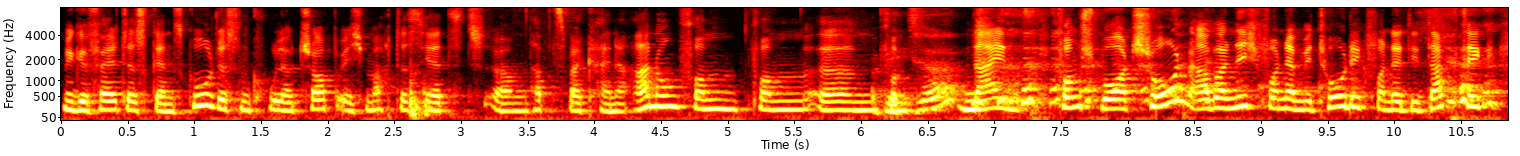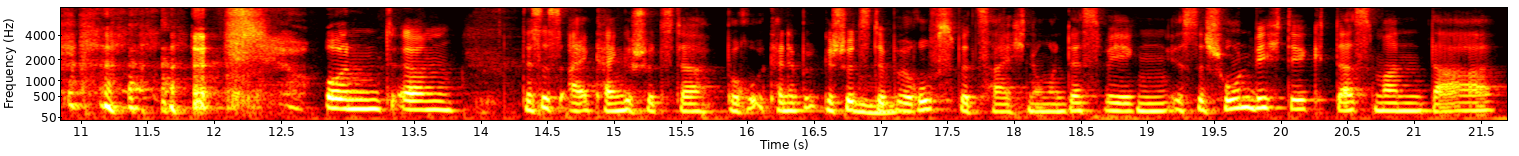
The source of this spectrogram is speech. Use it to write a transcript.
mir gefällt das ganz gut, ist ein cooler Job, ich mache das jetzt, ähm, habe zwar keine Ahnung vom, vom, ähm, vom? Nein, vom Sport schon, aber nicht von der Methodik, von der Didaktik. Und ähm, das ist ein- kein geschützter, keine geschützte Berufsbezeichnung. Und deswegen ist es schon wichtig, dass man da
